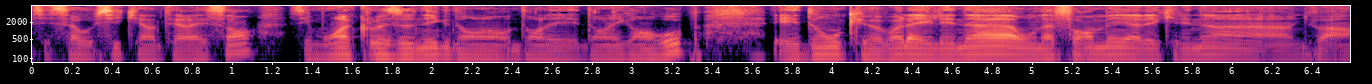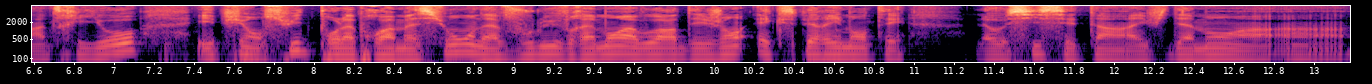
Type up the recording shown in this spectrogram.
C'est ça aussi qui est intéressant. C'est moins cloisonné que dans, dans, les, dans les grands groupes. Et donc voilà, Elena, on a formé avec Elena un, un, trio. Et puis ensuite, pour la programmation, on a voulu vraiment avoir des gens expérimentés. Là aussi, c'est un, évidemment un,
